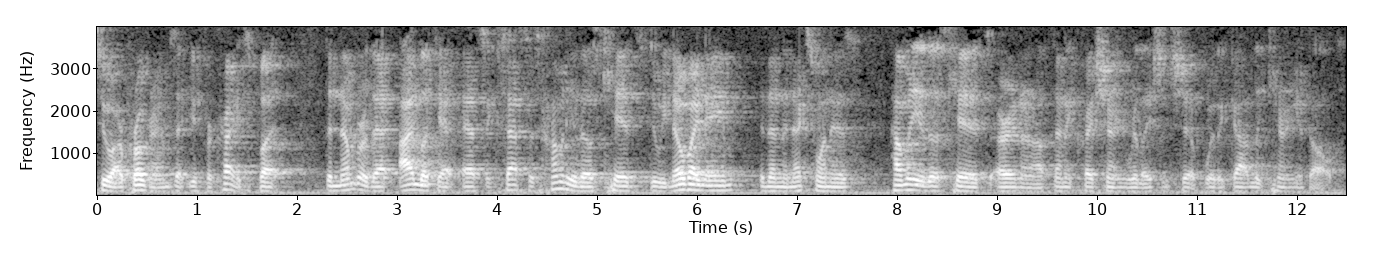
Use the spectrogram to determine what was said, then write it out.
to our programs at Youth for Christ, but the number that I look at as success is how many of those kids do we know by name, and then the next one is how many of those kids are in an authentic Christ sharing relationship with a godly, caring adult.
